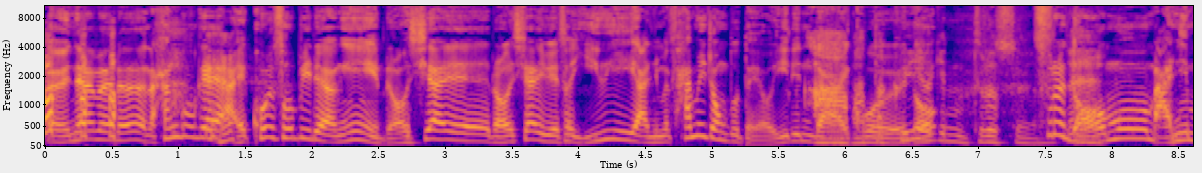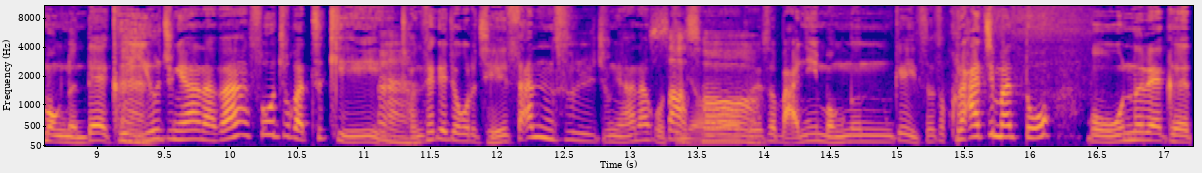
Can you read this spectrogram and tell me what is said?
왜냐하면은 한국의 알코올 소비량이 러시아에 러시아에 비해서 2위 아니면 3위 정도 돼요. 1인당 아, 알코올. 맞다. 그 이야기는 들었어요. 술을 너무 많이 먹는데 그 이유 중에 하나가 소주가 특히 네. 전 세계적으로 제일 싼 술 중에 하나거든요. 싸서. 그래서 많이 먹는 게 있어서 하지만 또 뭐 오늘의 그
